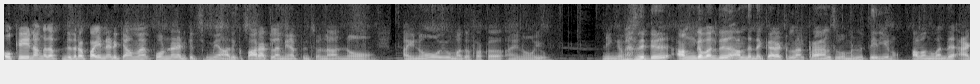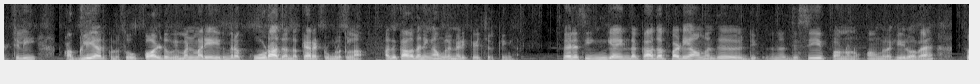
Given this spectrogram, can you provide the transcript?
ஓகே நாங்கள் தான் இந்த தடவை பையன் நடிக்காமல் பொண்ணை நடிக்க வச்சுக்குமே அதுக்கு பாராட்டலாமே அப்படின்னு சொன்னால் no I know you motherfucker I know you நீங்கள் வந்துட்டு அங்கே வந்து அந்தந்த கேரக்டர்லாம் ட்ரான்ஸ் உமன்னு தெரியணும். அவங்க வந்து ஆக்சுவலி அக்லியாக இருக்கணும். ஸோ கால்டு விமன் மாதிரியே இருந்துடக்கூடாது அந்த கேரக்டர் உங்களுக்கெல்லாம். அதுக்காக தான் நீங்கள் அவங்கள நடிக்க வச்சுருக்கீங்க. வேற இங்கே இந்த கதைப்படி அவங்க வந்து டி டிசீவ் பண்ணணும் அவங்கள ஹீரோவை ஸோ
